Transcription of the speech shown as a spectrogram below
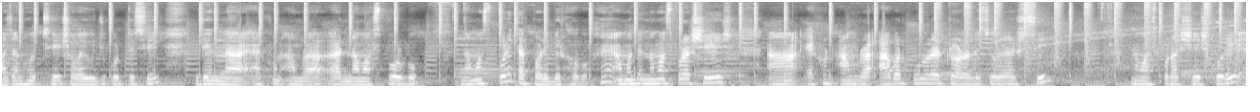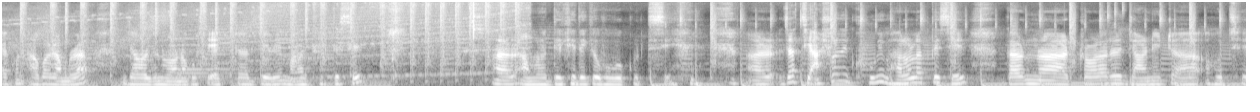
আজান হচ্ছে সবাই উজু করতেছে দেন এখন আমরা নামাজ পড়ব। নামাজ পড়ে তারপরে বের হব হ্যাঁ? আমাদের নামাজ পড়া শেষ এখন আমরা আবার পুনরায় ট্রলারে চলে আসছি। নামাজ পড়া শেষ করে এখন আবার আমরা যাওয়ার জন্য রওনা করছি। একটা জেলে মাছ ধরতেছে। আর আমরা দেখে দেখে উপভোগ করতেছি। আর যাচ্ছি, আসলে খুবই ভালো লাগতেছে, কারণ ট্রলারের জার্নিটা হচ্ছে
